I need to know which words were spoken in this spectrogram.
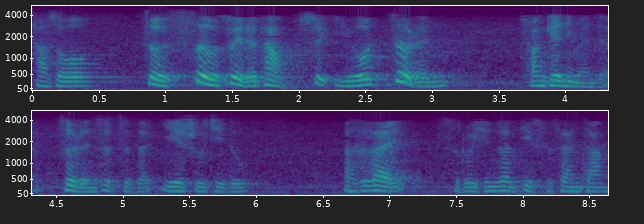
他说：“这赦罪的道是由这人传给你们的，这人是指的耶稣基督。”那是在使徒行传第十三章。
